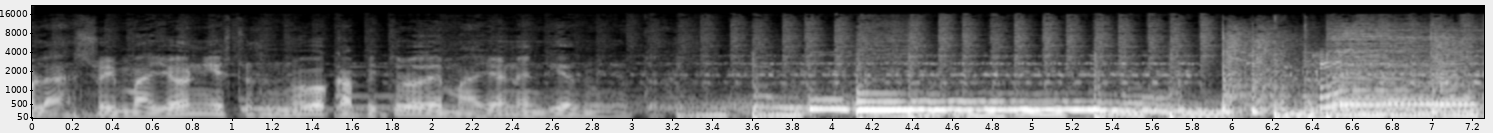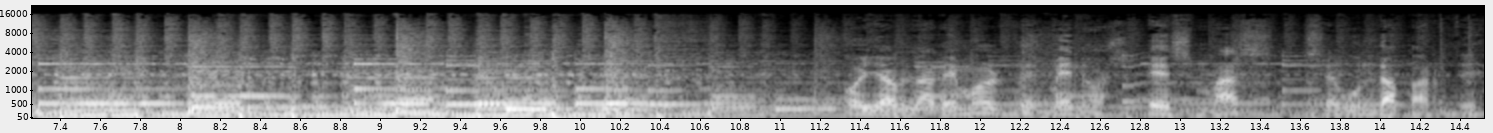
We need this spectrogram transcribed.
Hola, soy Mayón y esto es un nuevo capítulo de Mayón en 10 minutos. Hoy hablaremos de menos es más, segunda parte.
